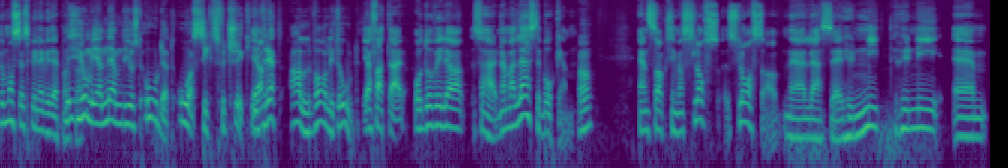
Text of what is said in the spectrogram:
då måste jag spinna vidare på en Men, sak. jo, men jag nämnde just ordet åsiktsförtryck. Det är Ja. ett rätt allvarligt ord. Jag fattar. Och då vill jag så här, när man läser boken, Ja en sak som jag slås, slås av när jag läser hur ni, hur ni ehm,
